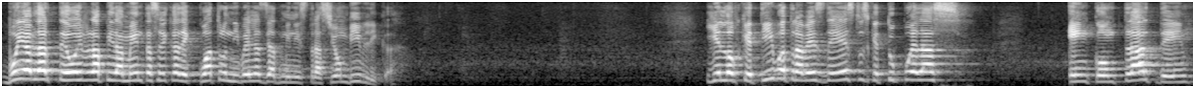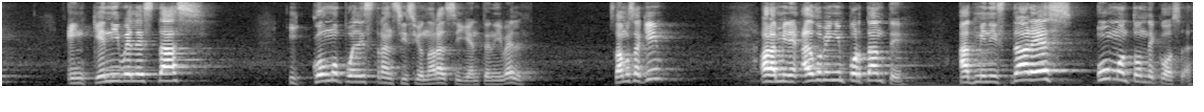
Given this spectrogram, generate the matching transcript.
Voy a hablarte hoy rápidamente acerca de cuatro niveles de administración bíblica. Y el objetivo a través de esto es que tú puedas encontrarte en qué nivel estás y cómo puedes transicionar al siguiente nivel. ¿Estamos aquí? Ahora, miren, algo bien importante. Administrar es un montón de cosas.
